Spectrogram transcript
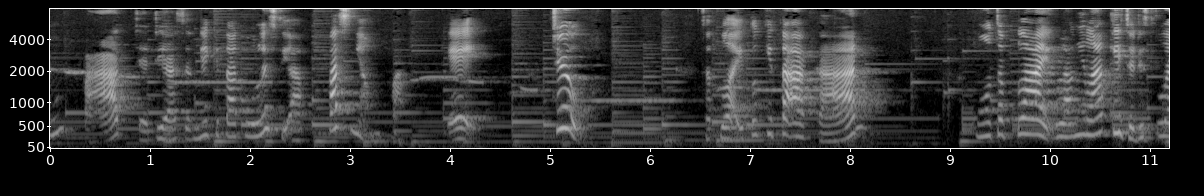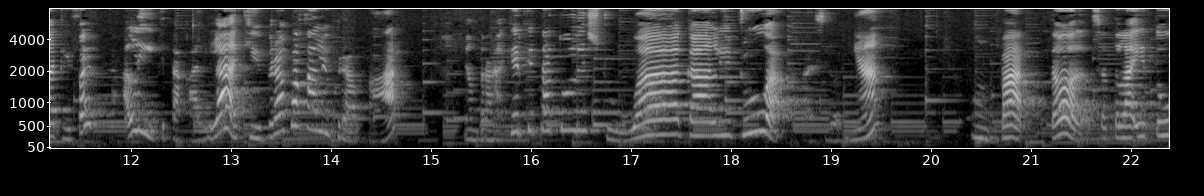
4 jadi hasilnya kita tulis di atasnya 4 oke. Okay. 2 setelah itu kita akan multiply ulangi lagi. Jadi setelah divide kali. Kita kali lagi. Berapa kali berapa? Yang terakhir kita tulis 2 kali 2 hasilnya 4. Betul. Setelah itu,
